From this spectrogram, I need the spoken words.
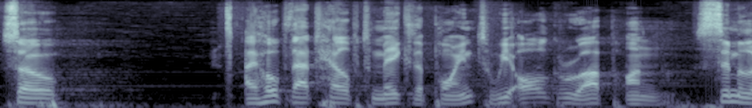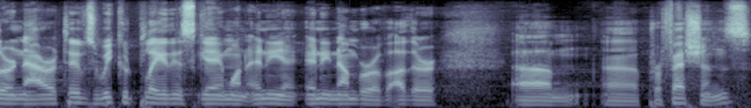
So I hope that helped make the point. We all grew up on similar narratives. We could play this game on any, any number of other um, uh, professions.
